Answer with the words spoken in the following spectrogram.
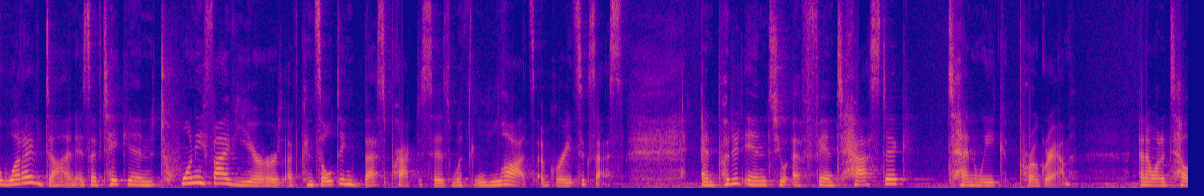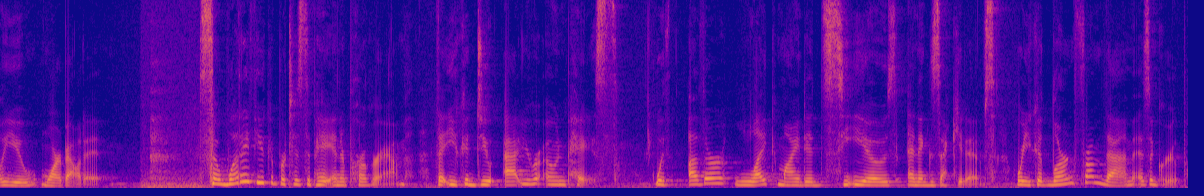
what I've done is I've taken 25 years of consulting best practices with lots of great success and put it into a fantastic 10-week program. And I want to tell you more about it. So what if you could participate in a program that you could do at your own pace? With other like-minded CEOs and executives where you could learn from them as a group,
